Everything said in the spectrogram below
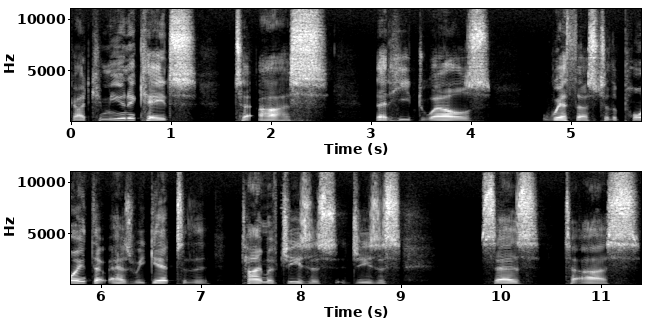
God communicates to us that He dwells with us to the point that as we get to the time of Jesus, Jesus says to us,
